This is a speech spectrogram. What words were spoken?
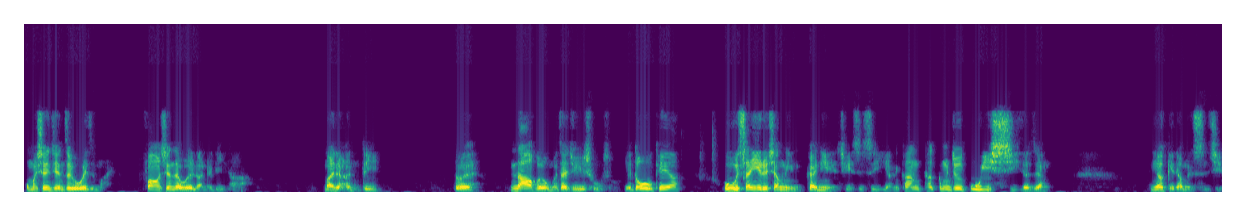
我们先前这个位置买，放到现在我也懒得理它。卖的很低，对不对？拉回我们再继续出手也都 OK 啊。五五三一的相邻概念也其实是一样，你看他根本就是故意洗的这样，你要给他们时间。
